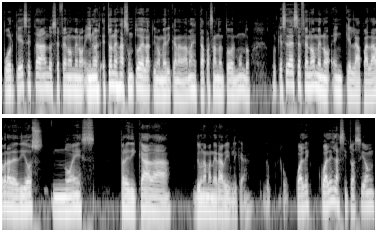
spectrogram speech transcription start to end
¿Por qué se está dando ese fenómeno? Y no esto no es asunto de Latinoamérica, nada más está pasando en todo el mundo. ¿Por qué se da ese fenómeno en que la palabra de Dios no es predicada de una manera bíblica? ¿Cuál es, cuál es la situación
